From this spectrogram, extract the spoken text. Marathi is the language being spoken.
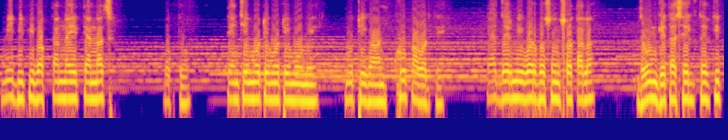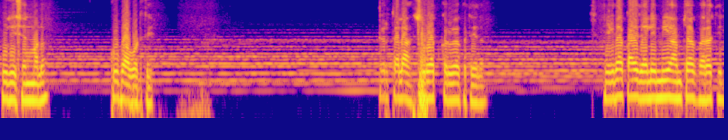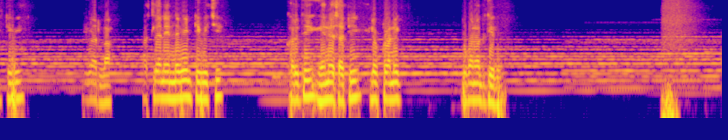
मी बीपी बघतानाही त्यांनाच बघतो. त्यांचे मोठे मोठे मोमे मोठी गाण खूप आवडते. त्यात जर मी वर बसून स्वतःला जाऊन घेत असेल तर ती पोझिशन मला खूप आवडते. तर चला सुरुवात करूया कथेला. एकदा काय झाले मी आमच्या घरातील टी व्ही बिघडला. असल्याने नवीन टी व्हीची खरेदी घेण्यासाठी इलेक्ट्रॉनिक दुकानात गेलो.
